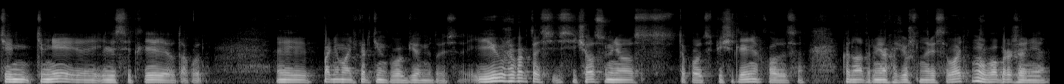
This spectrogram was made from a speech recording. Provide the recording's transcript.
тем- темнее или светлее, вот так вот, и понимать картинку в объеме, то есть. И уже как-то сейчас у меня такое вот впечатление вкладывается, когда, например, я хочу что нарисовать, ну, воображение,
